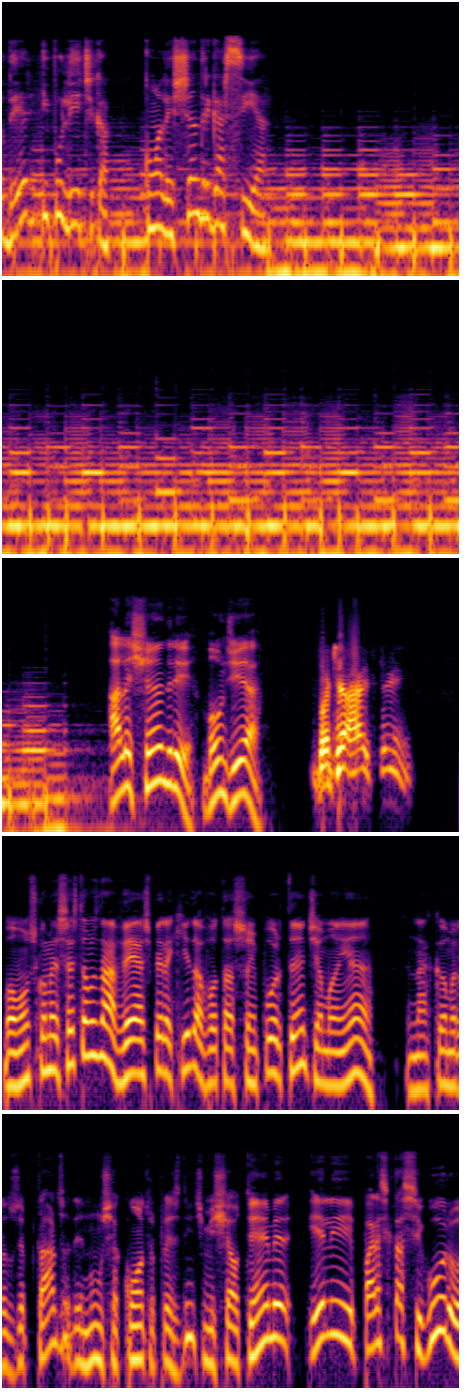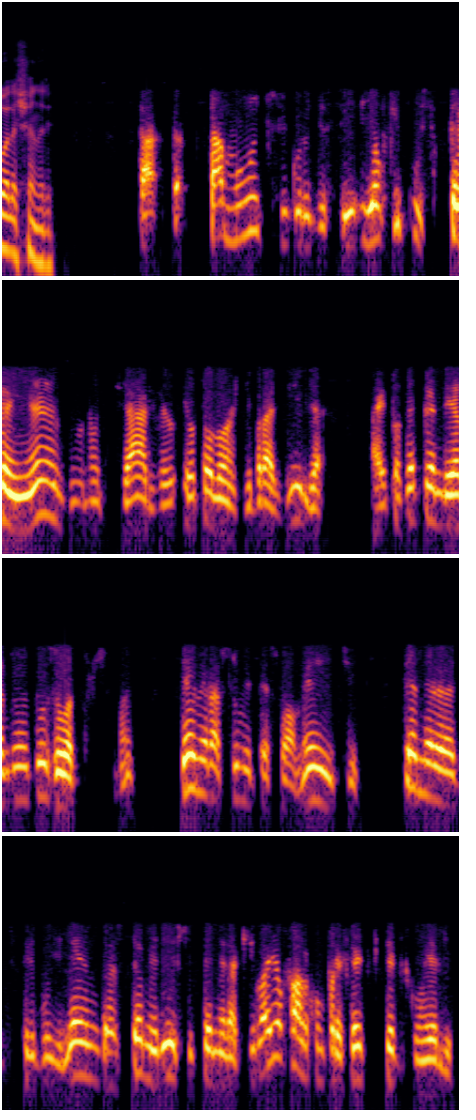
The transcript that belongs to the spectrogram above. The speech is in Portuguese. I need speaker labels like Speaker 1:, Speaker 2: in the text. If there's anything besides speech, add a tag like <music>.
Speaker 1: Poder e Política, com Alexandre Garcia.
Speaker 2: Alexandre, bom dia.
Speaker 3: Bom dia, Raíssen.
Speaker 2: Bom, vamos começar. Estamos na véspera aqui da votação importante amanhã na Câmara dos Deputados, a denúncia contra o presidente Michel Temer. Ele parece que está seguro, Alexandre?
Speaker 3: Está tá, tá muito seguro de si e eu fico estranhando o noticiário. Eu estou longe de Brasília, aí estou dependendo dos outros. Né? Temer assume pessoalmente, Temer distribui emendas, Temer isso, Temer aquilo. Aí eu falo com o prefeito que esteve com ele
